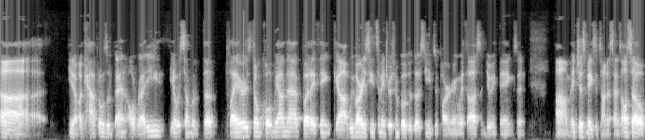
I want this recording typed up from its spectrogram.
uh you know, a Capitals event already, you know, with some of the players. Don't quote me on that, but I think uh, we've already seen some interest from both of those teams in partnering with us and doing things, and um, it just makes a ton of sense. Also,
